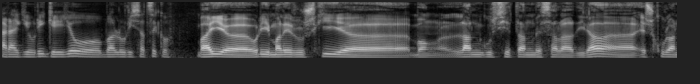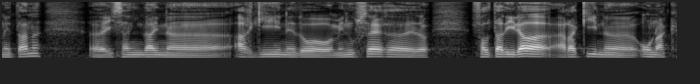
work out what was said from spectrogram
aragi hori gehiago balorizatzeko. Bai, hori uh, maleruski uh, bon, lan guzietan bezala dira, uh, eskulanetan, izan dain argin edo menuzer, edo falta dira harakin onak.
